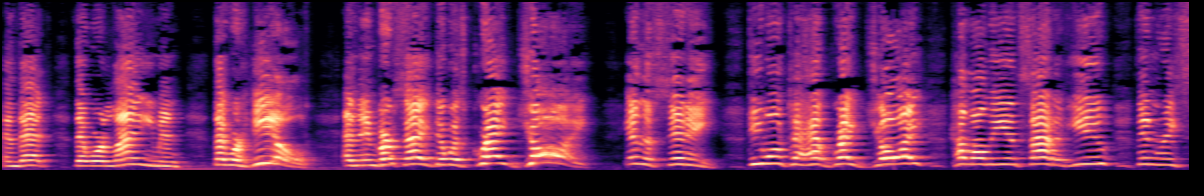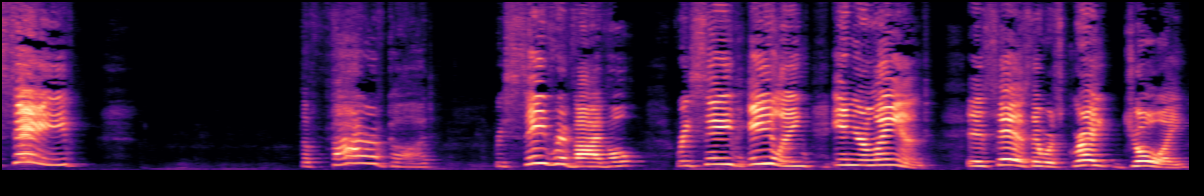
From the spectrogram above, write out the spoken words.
and that that were lame, and they were healed. And in verse 8, there was great joy in the city. Do you want to have great joy come on the inside of you? Then receive the fire of God, receive revival, receive healing in your land. It says there was great joy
